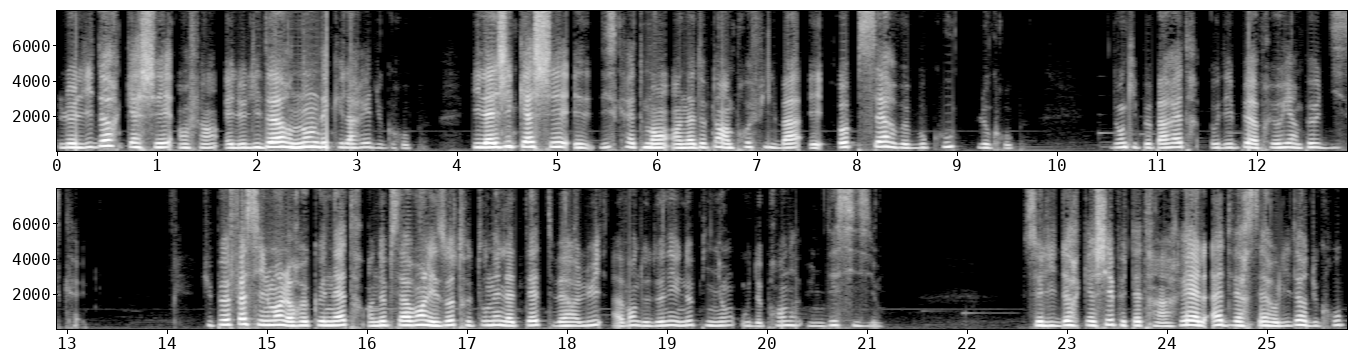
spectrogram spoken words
Le leader caché, enfin, est le leader non déclaré du groupe. Il agit caché et discrètement en adoptant un profil bas et observe beaucoup le groupe. Donc il peut paraître au début a priori un peu discret. Tu peux facilement le reconnaître en observant les autres tourner la tête vers lui avant de donner une opinion ou de prendre une décision. Ce leader caché peut être un réel adversaire au leader du groupe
